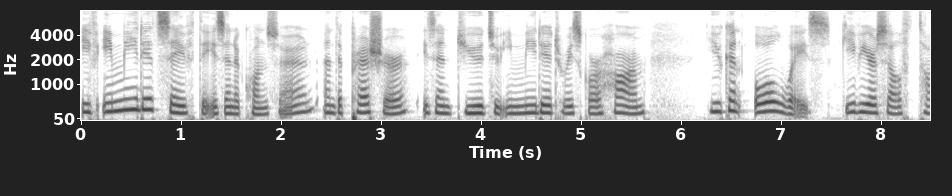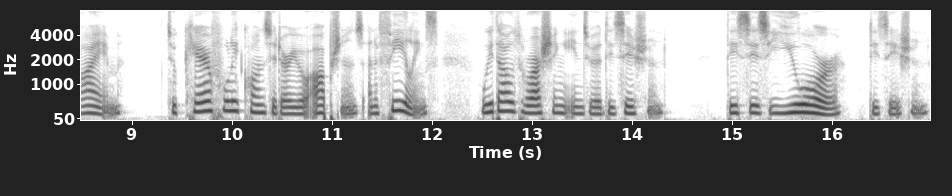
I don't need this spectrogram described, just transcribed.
If immediate safety isn't a concern and the pressure isn't due to immediate risk or harm, you can always give yourself time to carefully consider your options and feelings without rushing into a decision. This is your decision.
